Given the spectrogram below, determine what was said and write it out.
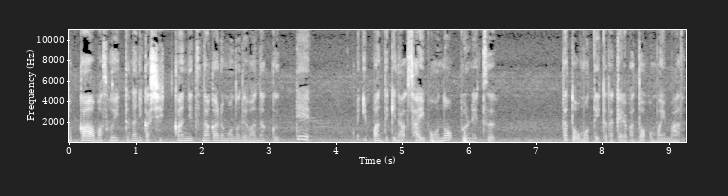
とか、まあ、そういった何か疾患につながるものではなくって一般的な細胞の分裂だと思っていただければと思います。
